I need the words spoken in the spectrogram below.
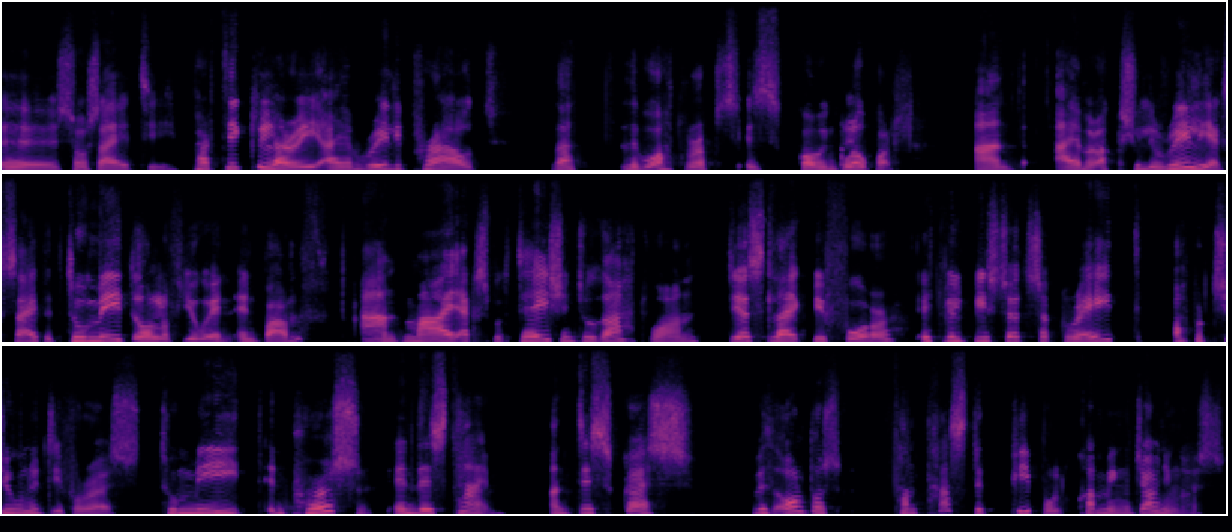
uh, society. Particularly, I am really proud that the What Works is going global. And I am actually really excited to meet all of you in, in Banff and my expectation to that one, just like before, it will be such a great opportunity for us to meet in person in this time and discuss with all those fantastic people coming joining us,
